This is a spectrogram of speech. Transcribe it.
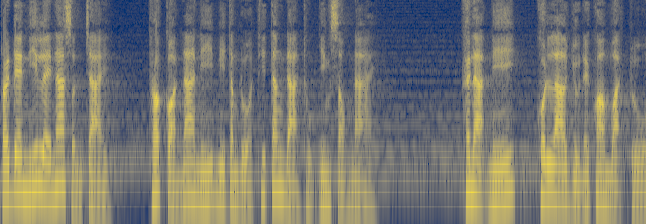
ประเด็นนี้เลยน่าสนใจ เพราะก่อนหน้านี้มีตำรวจที่ตั้งด่านถูกยิงสองนาย ขณะนี้คนลาวอยู่ในความหวาดกลัว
